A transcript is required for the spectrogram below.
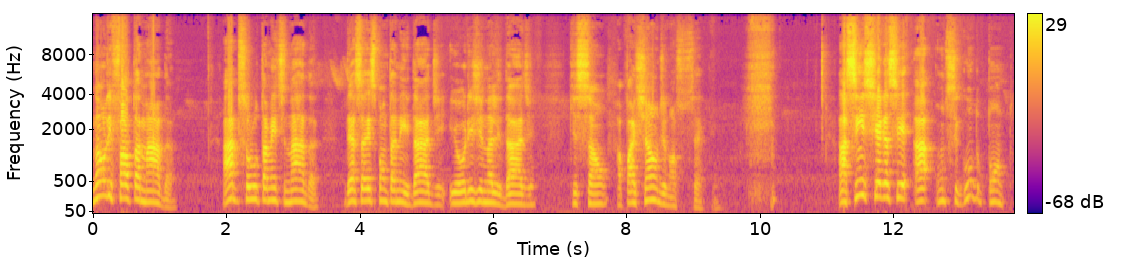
Não lhe falta nada, absolutamente nada, dessa espontaneidade e originalidade que são a paixão de nosso século. Assim chega-se a um segundo ponto.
